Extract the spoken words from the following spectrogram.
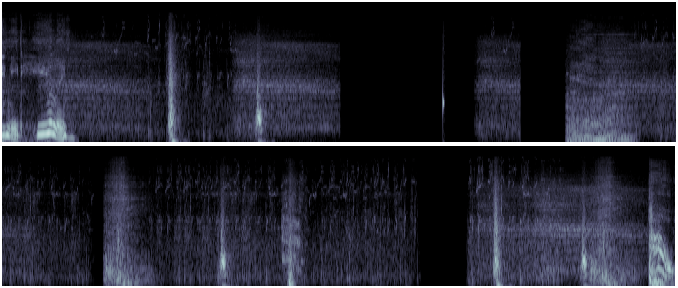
I need healing. Ow!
